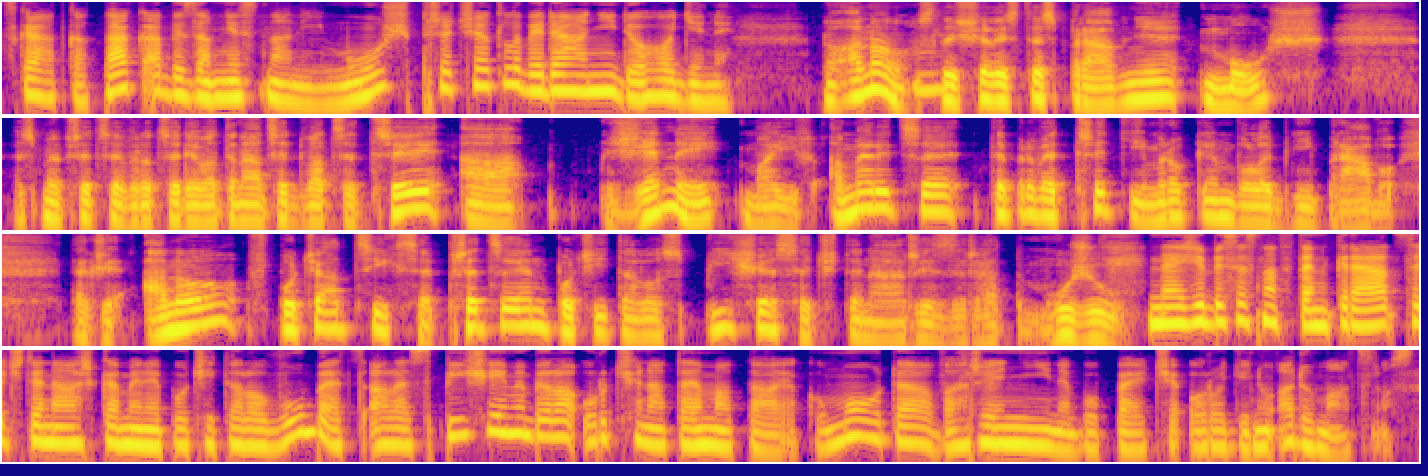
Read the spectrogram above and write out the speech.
zkrátka tak, aby zaměstnaný muž přečetl vydání do hodiny. No ano, hmm. slyšeli jste správně muž. Jsme přece v roce 1923 a ženy mají v Americe teprve třetím rokem volební právo. Takže ano, v počátcích se přece jen počítalo spíše se čtenáři z řad mužů. Ne, že by se snad tenkrát se čtenářkami nepočítalo vůbec, ale spíše jim byla určena témata jako móda, vaření nebo péče o rodinu a domácnost.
